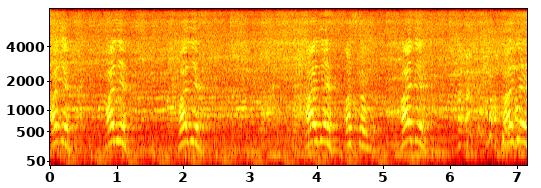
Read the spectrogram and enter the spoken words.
Hadi. Hadi. Hadi. Hadi. Az kaldı. Hadi. Hadi.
